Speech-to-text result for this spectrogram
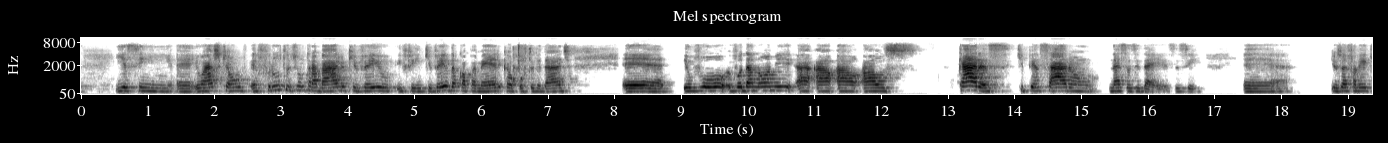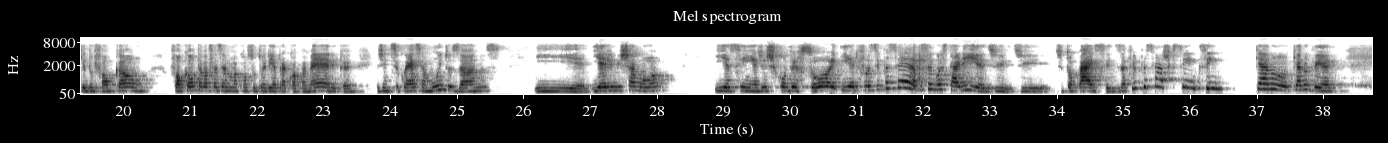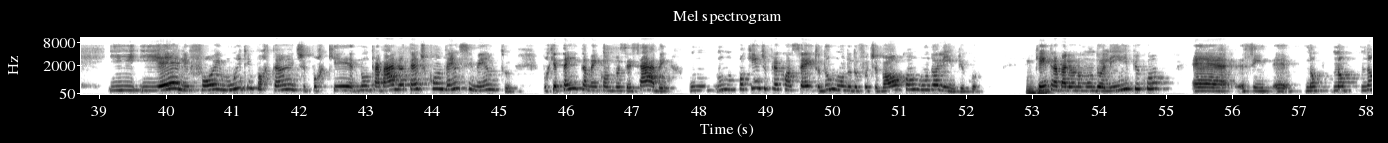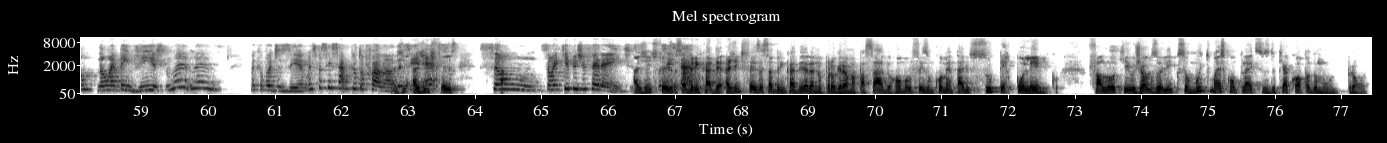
E assim, é, eu acho que é, um, é, fruto de um trabalho que veio, enfim, que veio da Copa América, a oportunidade. É, eu, vou, eu vou dar nome a, a, a, aos caras que pensaram nessas ideias. Assim. É, eu já falei aqui do Falcão. O Falcão estava fazendo uma consultoria para a Copa América. A gente se conhece há muitos anos e, e ele me chamou e assim a gente conversou e ele falou assim: você, você gostaria de, de, de topar esse desafio? Eu falei assim: acho que sim, sim, quero, quero ver. E, e, ele foi muito importante porque num trabalho até de convencimento, porque tem também, como vocês sabem, um, um pouquinho de preconceito do mundo do futebol com o mundo olímpico. Uhum. Quem trabalhou no mundo olímpico é, assim, é, não, não, não, não é bem visto, não é, não é, como é que eu vou dizer? Mas vocês sabem o que eu estou falando. A, assim, a gente é, fez são, são equipes diferentes. A gente Vocês fez essa sabem. brincadeira. A gente fez essa brincadeira no programa passado. O Rômulo fez um comentário super polêmico. Falou que os Jogos Olímpicos são muito mais complexos do que a Copa do Mundo. Pronto.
